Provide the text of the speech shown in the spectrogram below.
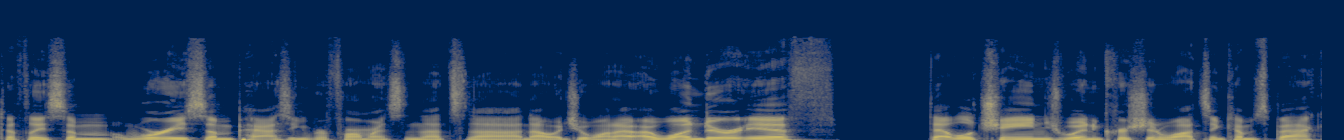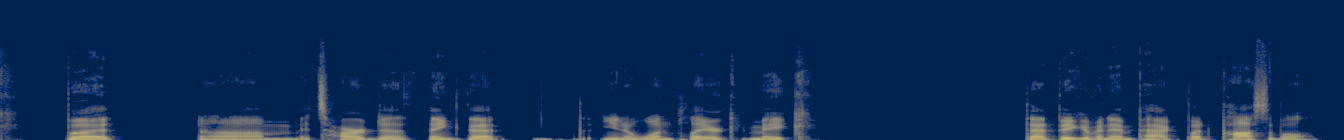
Definitely some worrisome passing performance, and that's uh, not what you want. I, I wonder if that will change when Christian Watson comes back, but um, it's hard to think that you know one player could make that big of an impact, but possible.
